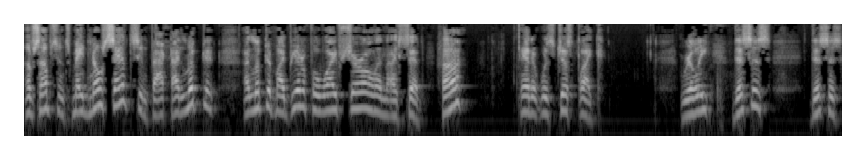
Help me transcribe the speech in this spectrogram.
of substance. Made no sense. In fact, I looked at I looked at my beautiful wife Cheryl, and I said, "Huh?" And it was just like, really, this is this is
